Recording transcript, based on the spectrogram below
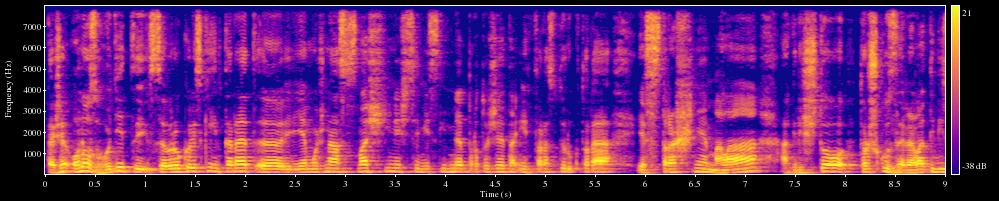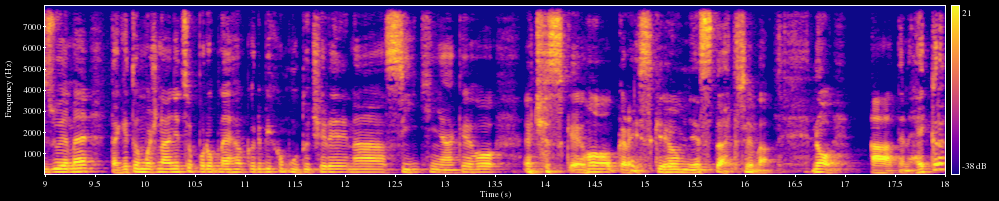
Takže ono zhodit severokorejský internet eh, je možná snažší, než si myslíme, protože ta infrastruktura je strašně malá a když to trošku zrelativizujeme, tak je to možná něco podobného, jako kdybychom útočili na síť nějakého českého krajského města třeba. No, a ten hacker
